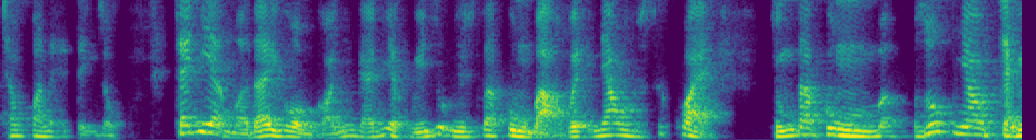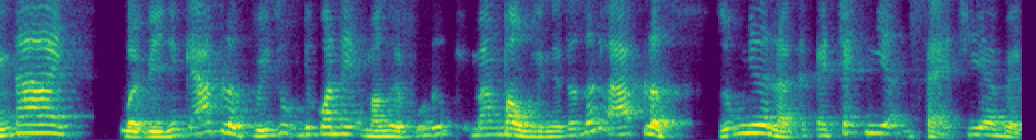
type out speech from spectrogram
trong quan hệ tình dục trách nhiệm ở đây gồm có những cái việc ví dụ như chúng ta cùng bảo vệ nhau sức khỏe, chúng ta cùng giúp nhau tránh thai. Bởi vì những cái áp lực, ví dụ như quan hệ mà người phụ nữ bị mang bầu thì người ta rất là áp lực. Cũng như là các cái trách nhiệm sẻ chia về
